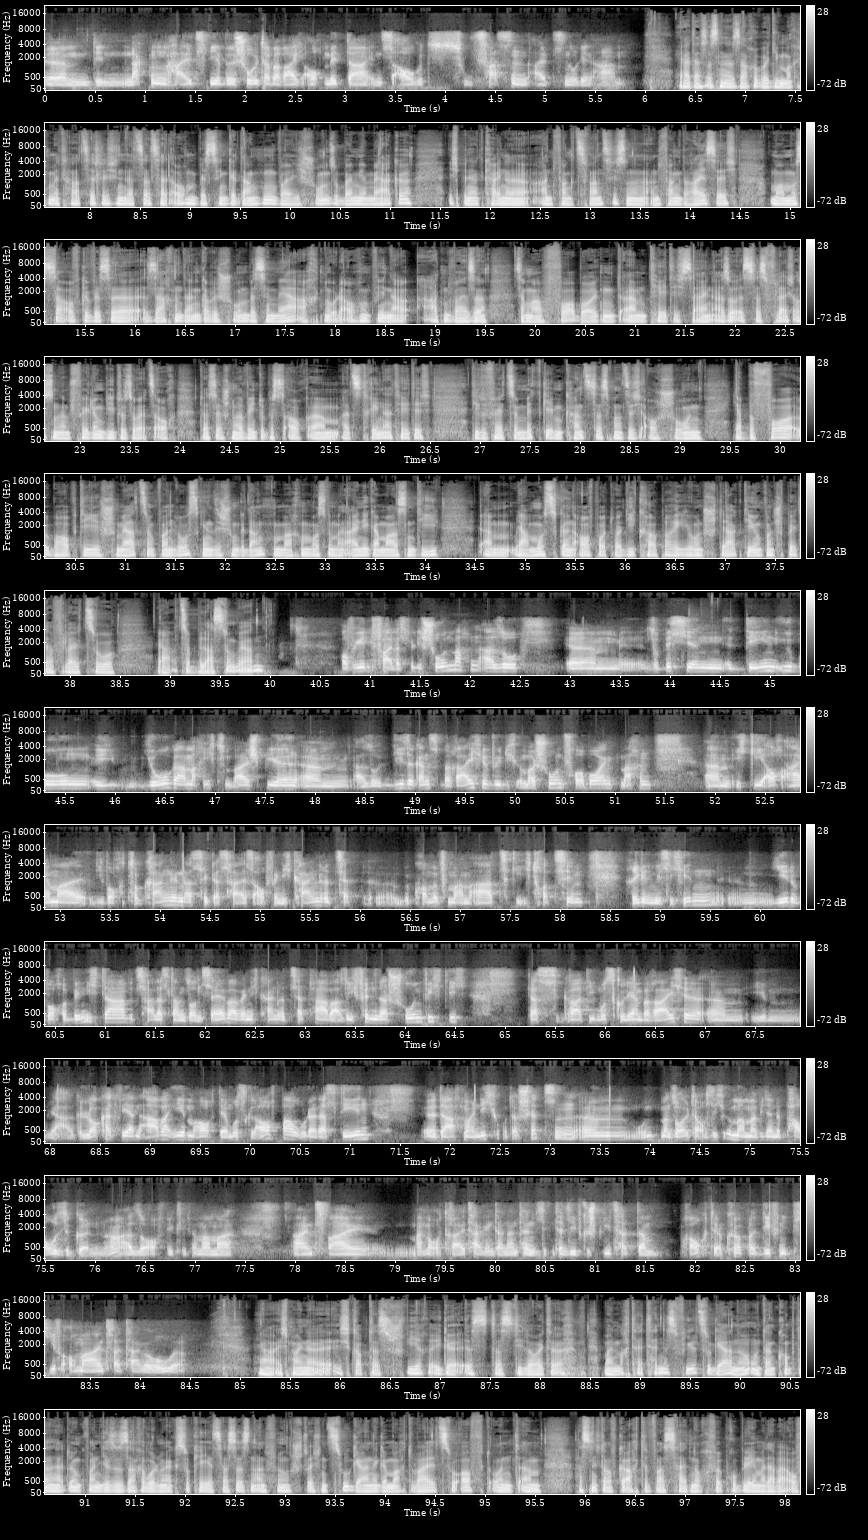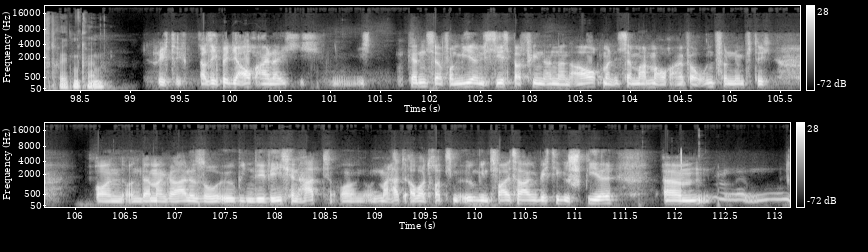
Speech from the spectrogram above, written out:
ähm, den Nacken, Halswirbel, Schulterbereich auch mit da ins Auge zu fassen als nur den Arm. Ja, das ist eine Sache, über die mache ich mir tatsächlich in letzter Zeit auch ein bisschen Gedanken, weil ich schon so bei mir merke, ich bin halt keine Anfang 20, sondern Anfang 30 und man muss da auf gewisse Sachen dann, glaube ich, schon ein bisschen mehr achten oder auch irgendwie in einer Art und Weise, sagen wir mal, vorbeugend ähm, tätig sein. Also ist das vielleicht auch so eine Empfehlung, die du so jetzt auch, du hast ja schon erwähnt, du bist auch ähm, als Trainer tätig, die du vielleicht so mitgeben kannst, dass man sich auch schon, ja, bevor überhaupt die Schmerzen irgendwann losgehen, sich schon Gedanken machen muss, wie man einigermaßen die ähm, ja, Muskeln aufbaut oder die Körperregion stärkt, die irgendwann später vielleicht so ja, zur Belastung werden? Auf jeden Fall, das will ich schon machen. Also ähm, so bisschen Dehnübungen, Yoga mache ich zum Beispiel. Ähm, also diese ganzen Bereiche würde ich immer schon vorbeugend machen. Ähm, ich gehe auch einmal die Woche zur Krankengymnastik. Das heißt, auch wenn ich kein Rezept äh, bekomme von meinem Arzt, gehe ich trotzdem regelmäßig hin. Ähm, jede Woche bin ich da, bezahle es dann sonst selber, wenn ich kein Rezept habe. Also ich finde das schon wichtig dass gerade die muskulären Bereiche ähm, eben ja gelockert werden, aber eben auch der Muskelaufbau oder das Dehnen äh, darf man nicht unterschätzen ähm, und man sollte auch sich immer mal wieder eine Pause gönnen. Ne? Also auch wirklich, wenn man mal ein, zwei, manchmal auch drei Tage hintereinander intensiv gespielt hat, dann braucht der Körper definitiv auch mal ein, zwei Tage Ruhe. Ja, ich meine, ich glaube, das Schwierige ist, dass die Leute, man macht halt Tennis viel zu gerne und dann kommt dann halt irgendwann diese Sache, wo du merkst, okay, jetzt hast du es in Anführungsstrichen zu gerne gemacht, weil zu oft und ähm, hast nicht darauf geachtet, was halt noch für Probleme dabei auftreten können. Richtig. Also ich bin ja auch einer, ich, ich, ich kenne es ja von mir und ich sehe es bei vielen anderen auch. Man ist ja manchmal auch einfach unvernünftig. Und, und wenn man gerade so irgendwie ein Wehwehchen hat und, und man hat aber trotzdem irgendwie in zwei Tagen ein wichtiges Spiel, ähm,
